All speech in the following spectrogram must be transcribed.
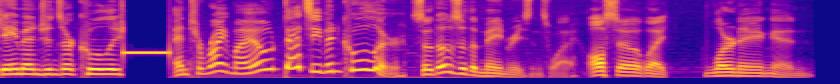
game engines are cool as and to write my own, that's even cooler. So those are the main reasons why. Also, like, learning and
